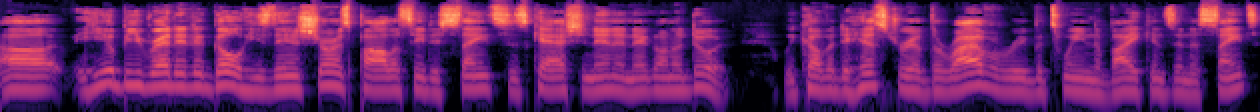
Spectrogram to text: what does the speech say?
Uh, he'll be ready to go. He's the insurance policy. The Saints is cashing in, and they're going to do it. We covered the history of the rivalry between the Vikings and the Saints.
